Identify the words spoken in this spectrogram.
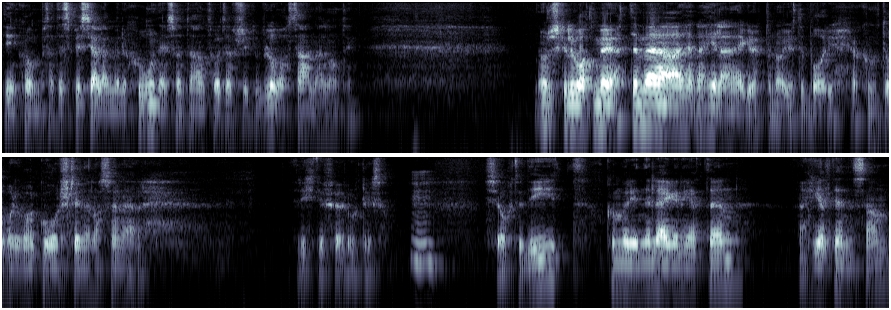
din kompis att det är speciell ammunition här så inte han tror att jag försöker blåsa han eller någonting. Och det skulle vara ett möte med hela- den här gruppen i Göteborg. Jag kommer inte ihåg vad det var. Gårdsten eller någon sån här riktig förort liksom. Mm. Så jag åkte dit, kommer in i lägenheten. Jag är helt ensam.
